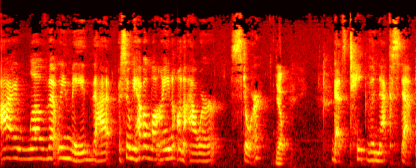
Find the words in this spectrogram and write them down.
I love that we made that. So we have a line on our store Yep. that's take the next step.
